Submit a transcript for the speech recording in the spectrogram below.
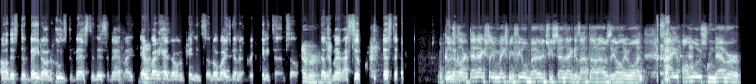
all this debate on who's the best and this and that. Like yeah. everybody has their own opinion, so nobody's gonna agree anytime. So Ever. it doesn't yeah. matter. I still best ever. Well, Coach you know. Clark, that actually makes me feel better that you said that because I thought I was the only one. I almost never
